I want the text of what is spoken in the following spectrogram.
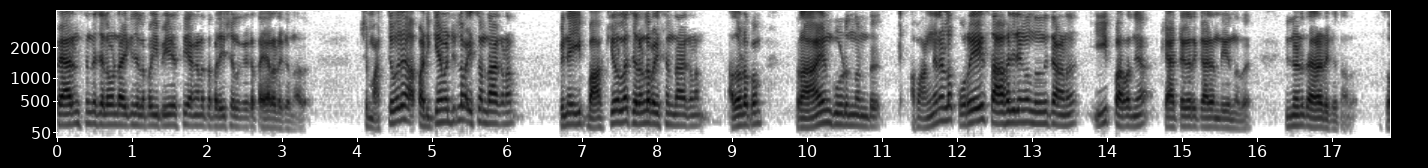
പാരൻസിന്റെ ചിലവുണ്ടായിരിക്കും ചിലപ്പോൾ ഈ പി എസ് സി അങ്ങനത്തെ പരീക്ഷകൾക്കൊക്കെ തയ്യാറെടുക്കുന്നത്. പക്ഷെ മറ്റവർ പഠിക്കാൻ വേണ്ടിയിട്ടുള്ള പൈസ ഉണ്ടാക്കണം. പിന്നെ ഈ ബാക്കിയുള്ള ചിലവുള്ള പൈസ ഉണ്ടാക്കണം. അതോടൊപ്പം പ്രായം കൂടുന്നുണ്ട്. അപ്പോൾ അങ്ങനെയുള്ള കുറേ സാഹചര്യങ്ങൾ നിന്നിട്ടാണ് ഈ പറഞ്ഞ കാറ്റഗറിക്കാരെന്ത് ചെയ്യുന്നത്? ഇതിനുവേണ്ടി തയ്യാറെടുക്കുന്നത്. സോ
